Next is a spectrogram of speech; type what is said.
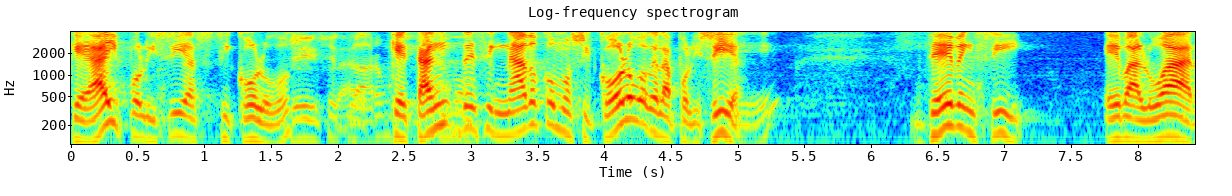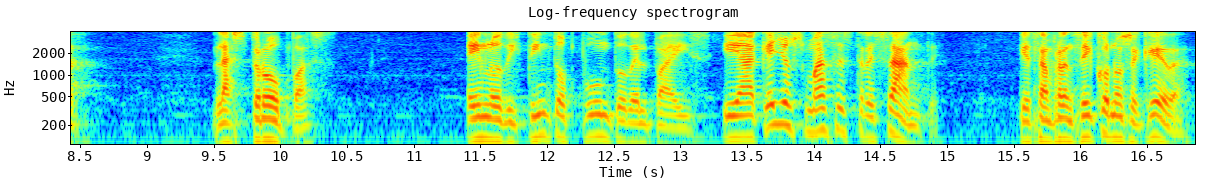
que hay policías psicólogos, que están designados como psicólogos de la policía, deben sí evaluar las tropas, en los distintos puntos del país y en aquellos más estresantes, que San Francisco no se queda.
